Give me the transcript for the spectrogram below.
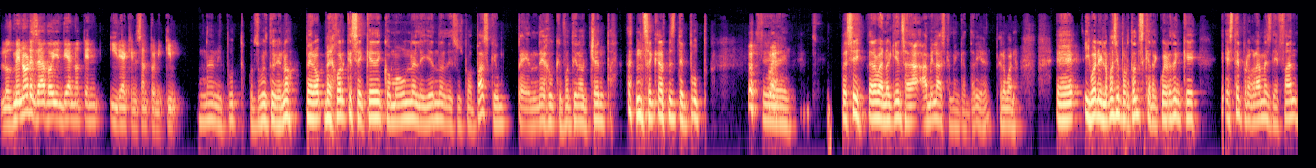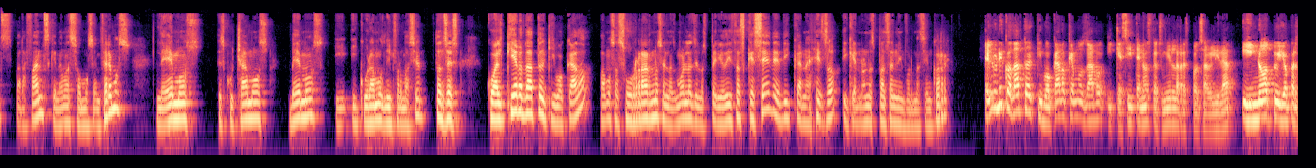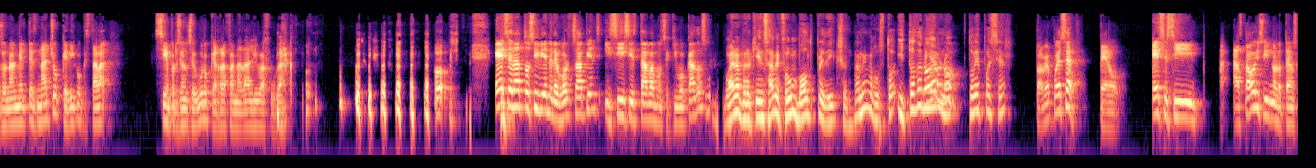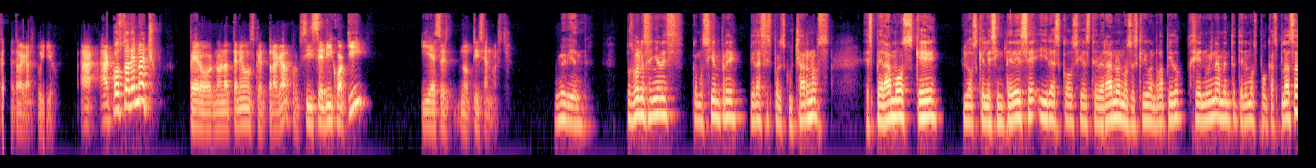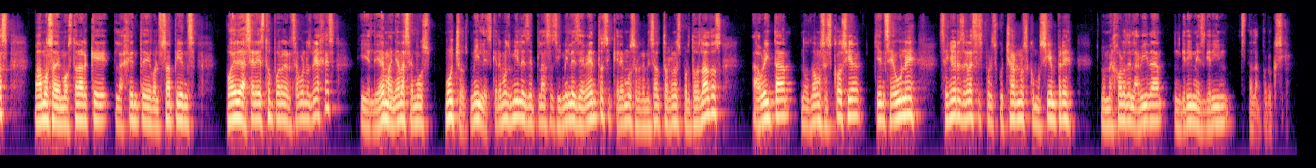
los menores de edad hoy en día no tienen idea quién es Anthony Kim. No, ni puto, por supuesto que no. Pero mejor que se quede como una leyenda de sus papás que un pendejo que fue a tirar 80 en sacar este puto. Bueno, Eh, pues sí, pero bueno, quién sabe. A mí la verdad es que me encantaría, ¿eh? Pero bueno. Eh, y bueno, y lo más importante es que recuerden que este programa es de fans para fans, que nada más somos enfermos, leemos, escuchamos, vemos y, y curamos la información. Entonces, cualquier dato equivocado, vamos a zurrarnos en las muelas de los periodistas que se dedican a eso y que no nos pasan la información correcta. el único dato equivocado que hemos dado y que sí tenemos que asumir la responsabilidad, y no tú y yo personalmente, es Nacho, que dijo que estaba 100% seguro que Rafa Nadal iba a jugar. Ese dato sí viene de Wolf Sapiens y sí, sí estábamos equivocados. Bueno, pero quién sabe, fue un bold prediction. A mí me gustó y todavía no, no, no, todavía puede ser. todavía puede ser, pero ese sí, hasta hoy sí no lo tenemos que tragar tú y yo. A, costa de Nacho, pero no la tenemos que tragar porque sí se dijo aquí y esa es noticia nuestra. Muy bien. Pues bueno, señores, como siempre, gracias por escucharnos. Esperamos que los que les interese ir a Escocia este verano nos escriban rápido. Genuinamente tenemos pocas plazas. Vamos a demostrar que la gente de Golf Sapiens puede hacer esto, puede organizar buenos viajes y el día de mañana hacemos muchos, miles. Queremos miles de plazas y miles de eventos y queremos organizar torneos por todos lados. Ahorita nos vamos a Escocia. ¿Quién se une? Señores, gracias por escucharnos como siempre. Lo mejor de la vida, green es green. Hasta la próxima.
